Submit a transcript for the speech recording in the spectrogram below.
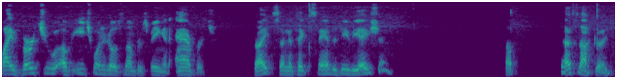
by virtue of each one of those numbers being an average, right? So I'm going to take standard deviation up That's not good.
